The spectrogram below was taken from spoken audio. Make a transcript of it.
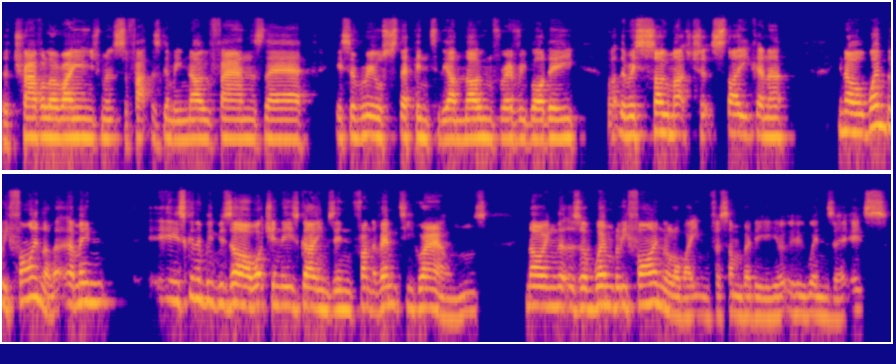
the travel arrangements the fact there's going to be no fans there it's a real step into the unknown for everybody but there is so much at stake and a you know a wembley final. I mean it's going to be bizarre watching these games in front of empty grounds knowing that there's a wembley final awaiting for somebody who wins it. It's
